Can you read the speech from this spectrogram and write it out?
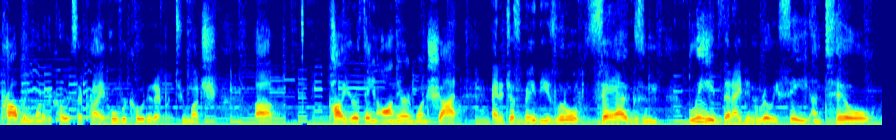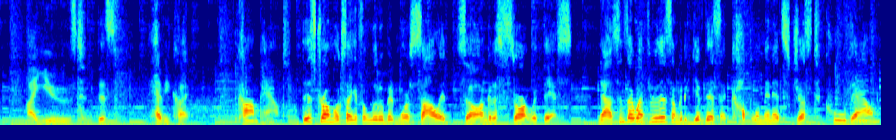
Probably in one of the coats, I probably overcoated. I put too much uh, polyurethane on there in one shot, and it just made these little sags and bleeds that I didn't really see until I used this heavy cut compound. This drum looks like it's a little bit more solid, so I'm gonna start with this. Now, since I went through this, I'm gonna give this a couple of minutes just to cool down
